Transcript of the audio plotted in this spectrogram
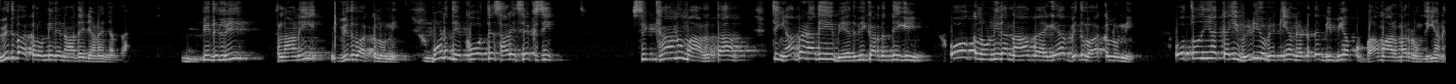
ਵਿਧਵਾ ਕਲੋਨੀ ਦੇ ਨਾਂ ਤੇ ਜਾਣਿਆ ਜਾਂਦਾ। ਵੀ ਦਿੱਲੀ ਫਲਾਣੀ ਵਿਧਵਾ ਕਲੋਨੀ। ਹੁਣ ਦੇਖੋ ਉੱਥੇ ਸਾਰੇ ਸਿੱਖ ਸੀ। ਸਿੱਖਾਂ ਨੂੰ ਮਾਰ ਦਿੱਤਾ। ਧੀਆਂ ਭੈਣਾਂ ਦੀ ਬੇਅਦਬੀ ਕਰ ਦਿੱਤੀ ਗਈ। ਉਹ ਕਲੋਨੀ ਦਾ ਨਾਮ ਪੈ ਗਿਆ ਵਿਧਵਾ ਕਲੋਨੀ। ਉੱਥੋਂ ਦੀਆਂ ਕਈ ਵੀਡੀਓ ਵੇਖੀਆਂ ਨੈਟ ਤੇ ਬੀਬੀਆਂ ਭੁੱਬਾ ਮਾਰ-ਮਾਰ ਰੋਂਦੀਆਂ ਨੇ।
